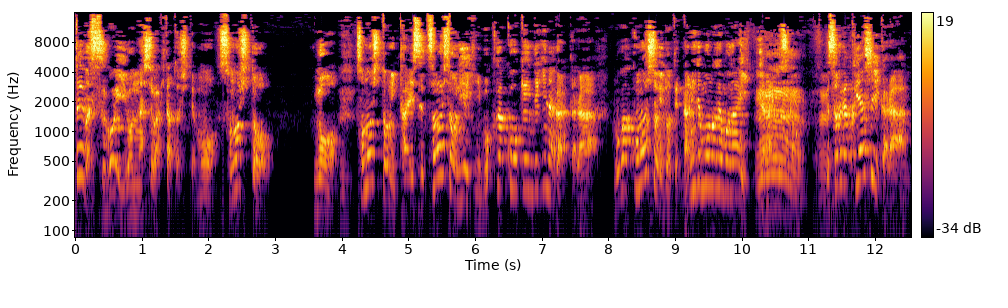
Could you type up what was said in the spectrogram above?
例えばすごいいろんな人が来たとしても、その人の、その人に対する、その人の利益に僕が貢献できなかったら、僕はこの人にとって何でものでもないじゃないですか。うんでそれが悔しいから、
